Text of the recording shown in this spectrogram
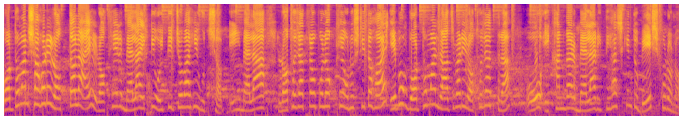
বর্ধমান শহরের রথতলায় রথের মেলা একটি ঐতিহ্যবাহী উৎসব। এই মেলা রথযাত্রা উপলক্ষে অনুষ্ঠিত হয় এবং বর্ধমান রাজবাড়ি রথযাত্রা ও এখানকার মেলার ইতিহাস কিন্তু বেশ পুরনো।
